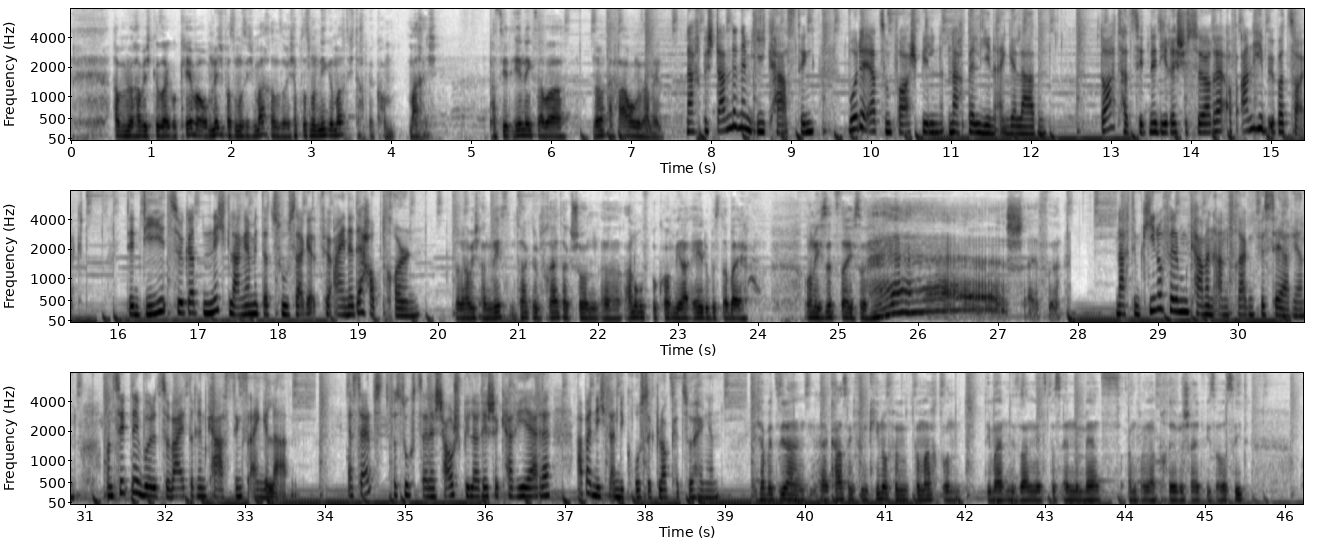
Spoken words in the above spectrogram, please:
habe hab ich gesagt, okay, warum nicht? Was muss ich machen? So, ich habe das noch nie gemacht. Ich dachte mir, komm, mach ich. Passiert eh nichts, aber ne, Erfahrung sammeln. Nach bestandenem E-Casting wurde er zum Vorspielen nach Berlin eingeladen. Dort hat Sidney die Regisseure auf Anhieb überzeugt. Denn die zögerten nicht lange mit der Zusage für eine der Hauptrollen. Dann habe ich am nächsten Tag, den Freitag, schon äh, Anruf bekommen, ja, ey, du bist dabei. Und ich sitze da, ich so, hä? Scheiße. Nach dem Kinofilm kamen Anfragen für Serien und Sidney wurde zu weiteren Castings eingeladen. Er selbst versucht seine schauspielerische Karriere aber nicht an die große Glocke zu hängen. Ich habe jetzt wieder ein äh, Casting für einen Kinofilm mitgemacht und die meinten, die sagen jetzt bis Ende März, Anfang April Bescheid, wie es aussieht.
